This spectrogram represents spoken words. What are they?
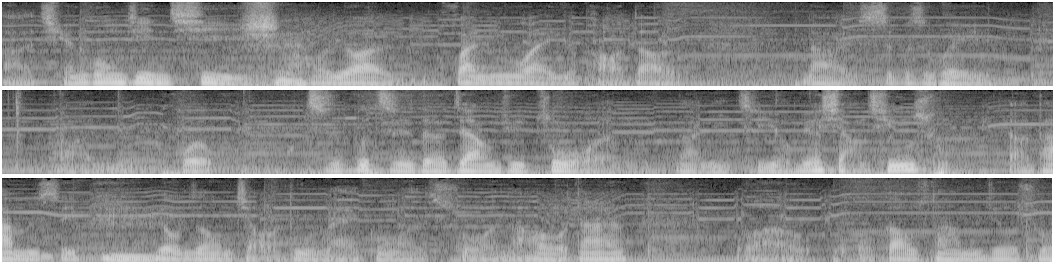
啊前功尽弃，然后又要换另外一个跑道，那是不是会？啊，你或值不值得这样去做？那你自己有没有想清楚？然后他们是用这种角度来跟我说。然后当然，我我告诉他们就是说，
